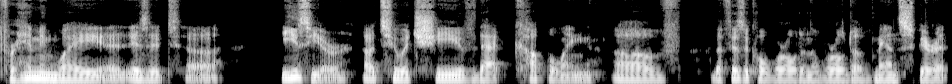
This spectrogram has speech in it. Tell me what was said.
for Hemingway? Is it uh, easier uh, to achieve that coupling of the physical world and the world of man's spirit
